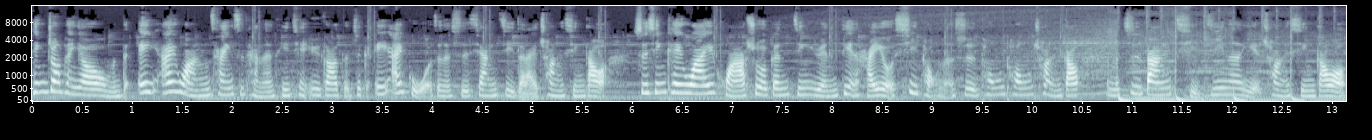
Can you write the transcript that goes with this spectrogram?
听众朋友，我们的 AI 王蔡因斯坦呢，提前预告的这个 AI 股，真的是相继的来创新高哦。世星 KY、华硕跟金源电，还有系统呢，是通通创高。那么智邦、启基呢，也创新高哦。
